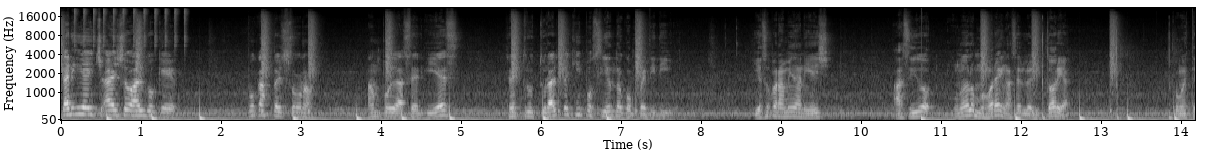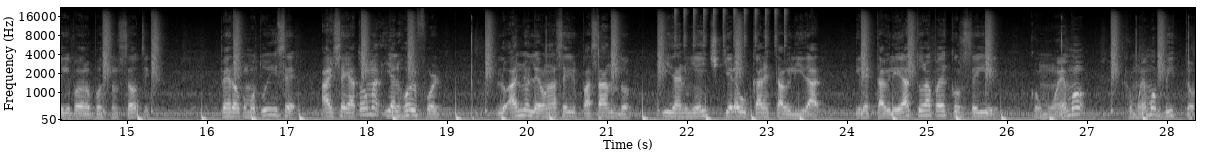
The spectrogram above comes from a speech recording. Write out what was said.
Danny H ha hecho algo que pocas personas han podido hacer y es reestructurar tu equipo siendo competitivo. Y eso para mí, Dani ha sido uno de los mejores en hacerlo en la historia con este equipo de los Boston Celtics. Pero como tú dices, a Isaiah Thomas y al Holford los años le van a seguir pasando y Danny H quiere buscar estabilidad. Y la estabilidad tú la puedes conseguir como hemos, como hemos visto.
